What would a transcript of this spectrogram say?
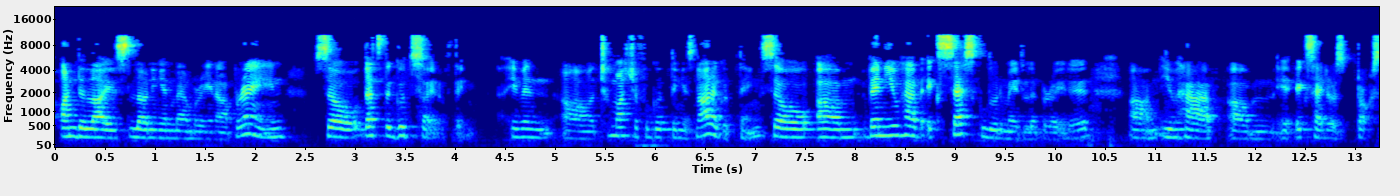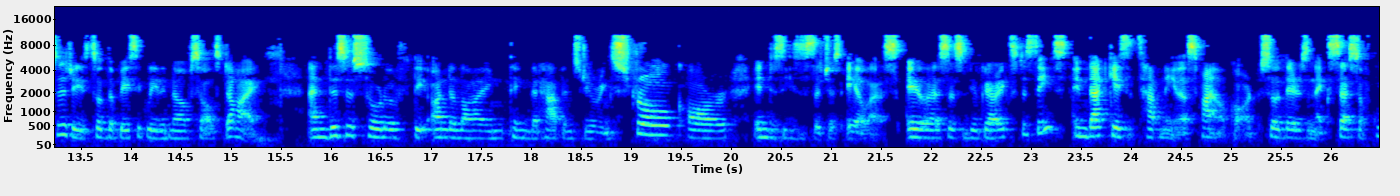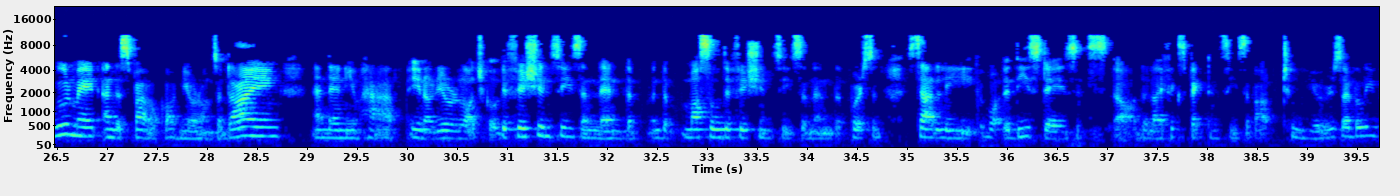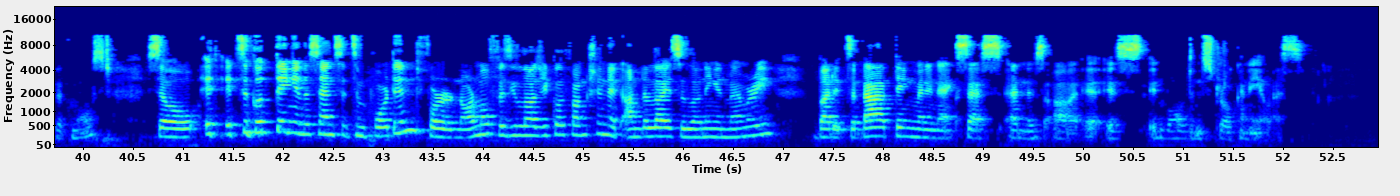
underlies learning and memory in our brain so that's the good side of thing. Even uh, too much of a good thing is not a good thing. So um, when you have excess glutamate liberated, um, you have um, excitotoxicity. So the basically the nerve cells die. And this is sort of the underlying thing that happens during stroke or in diseases such as ALS. ALS is Lou Gehrig's disease. In that case, it's happening in the spinal cord. So there's an excess of glutamate and the spinal cord neurons are dying. And then you have, you know, neurological deficiencies and then the, the muscle deficiencies. And then the person, sadly, these days, it's uh, the life expectancy is about two years, I believe, at most. So it, it's a good thing in the sense it's important for normal physiological function. It underlies the learning and memory, but it's a bad thing when in excess and is uh, is involved in stroke and ALS.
